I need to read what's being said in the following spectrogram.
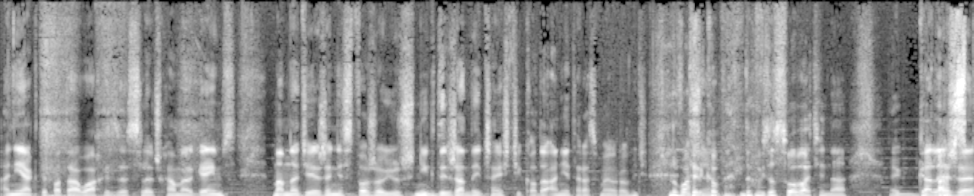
a nie jak te patałachy ze Sledgehammer Games. Mam nadzieję, że nie stworzą już nigdy żadnej części koda, a nie teraz mają robić. No właśnie. Tylko będą wiosłować na galerze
